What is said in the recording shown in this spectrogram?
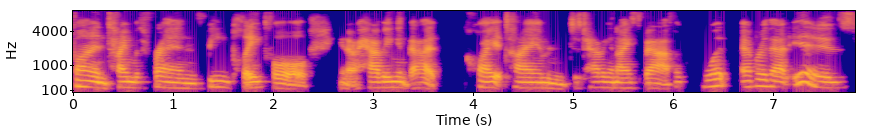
fun, time with friends, being playful, you know, having that quiet time and just having a nice bath, like whatever that is,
